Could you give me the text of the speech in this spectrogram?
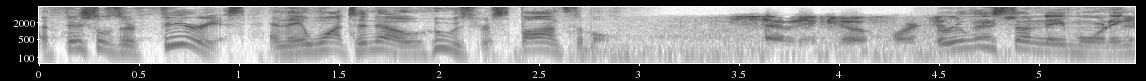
Officials are furious and they want to know who's responsible. Early Sunday morning,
